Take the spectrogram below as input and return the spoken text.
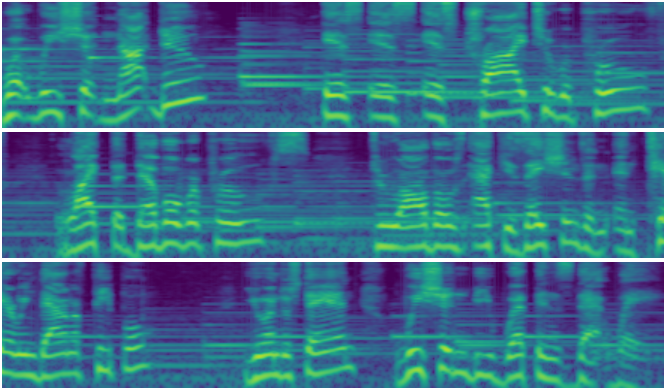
what we should not do is, is, is try to reprove like the devil reproves through all those accusations and, and tearing down of people. You understand? We shouldn't be weapons that way.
